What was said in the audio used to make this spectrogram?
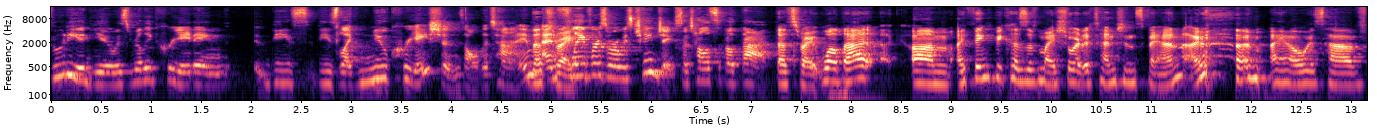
foodie in you is really creating these these like new creations all the time. That's and right. flavors are always changing. So tell us about that. That's right. Well, that um, I think because of my short attention span, I I always have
